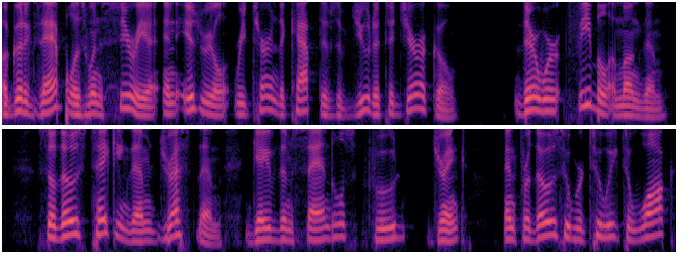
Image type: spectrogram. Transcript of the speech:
A good example is when Syria and Israel returned the captives of Judah to Jericho. There were feeble among them, so those taking them dressed them, gave them sandals, food, drink, and for those who were too weak to walk,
